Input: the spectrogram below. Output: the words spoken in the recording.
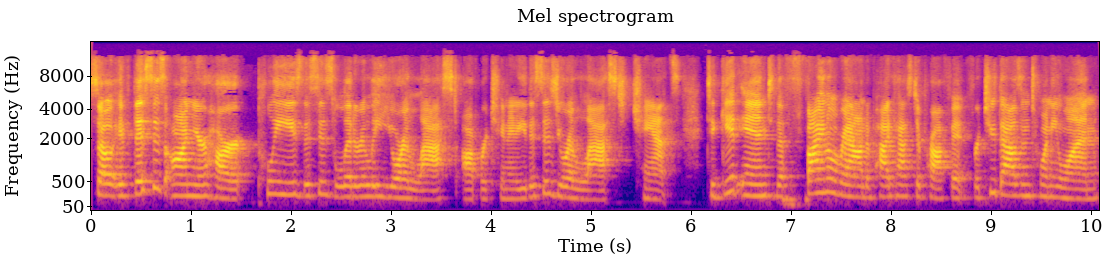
So if this is on your heart, please, this is literally your last opportunity. This is your last chance to get into the final round of Podcast to Profit for 2021.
